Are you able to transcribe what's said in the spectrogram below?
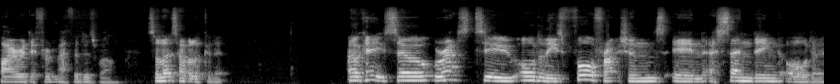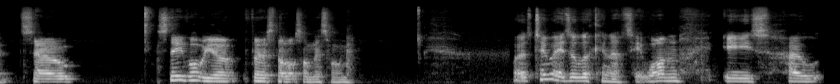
via a different method as well. So let's have a look at it. Okay, so we're asked to order these four fractions in ascending order. So, Steve, what were your first thoughts on this one? Well, there's two ways of looking at it. One is how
